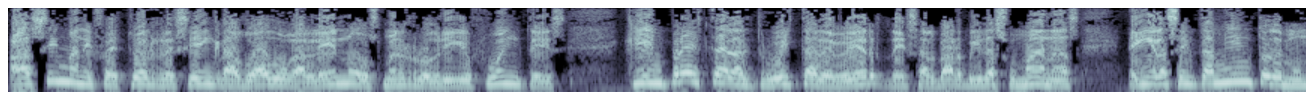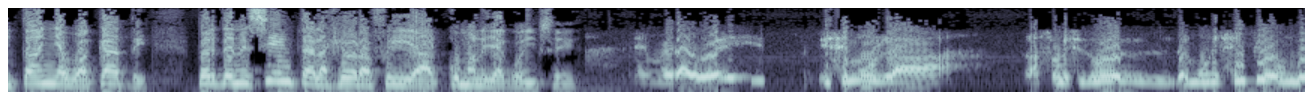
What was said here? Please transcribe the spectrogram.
Así manifestó el recién graduado galeno Osmel Rodríguez Fuentes, quien presta el altruista deber de salvar vidas humanas en el asentamiento de Montaña Aguacate, perteneciente a la geografía cumanayagüense. Eh, me gradué y hicimos la, la solicitud del, del municipio donde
